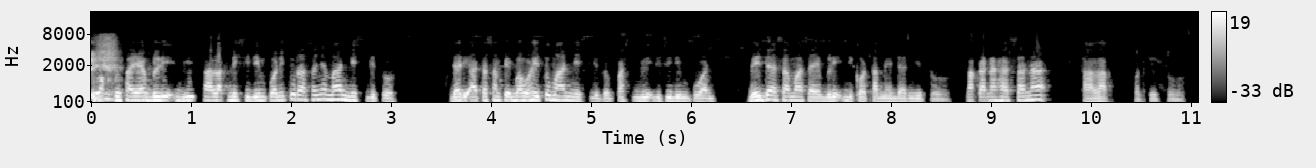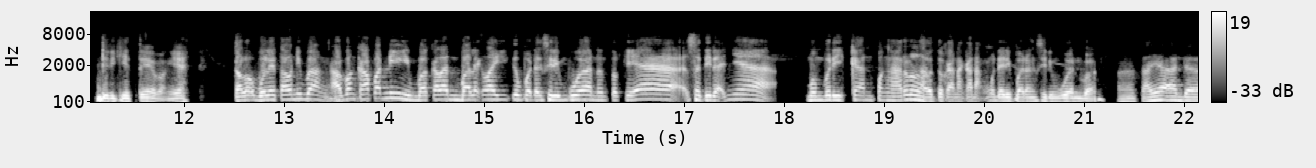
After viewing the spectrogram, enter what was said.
waktu saya beli di salak di Sidimpuan itu rasanya manis gitu. Dari atas sampai bawah itu manis gitu pas beli di Sidimpuan. Beda sama saya beli di Kota Medan gitu. Makanan khasana salak seperti itu. Jadi gitu ya, Bang ya. Kalau boleh tahu nih Bang, hmm. Abang kapan nih bakalan balik lagi ke Padang Sidimpuan untuk ya setidaknya memberikan pengaruh lah untuk anak-anak muda di Padang Sidimpuan Bang? Uh, saya ada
